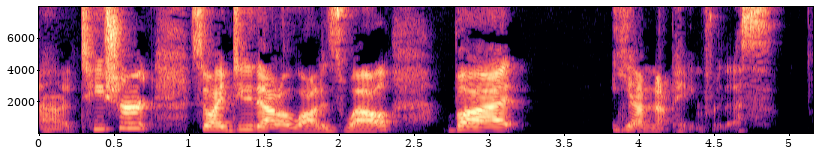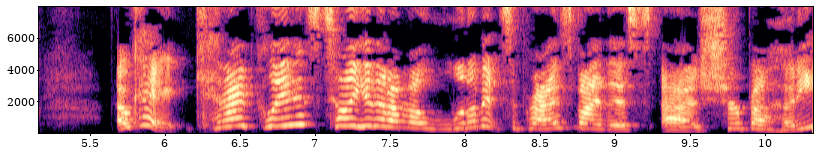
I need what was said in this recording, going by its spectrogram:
uh, t-shirt. So I do that a lot as well. But yeah, I'm not paying for this. Okay, can I please tell you that I'm a little bit surprised by this uh, Sherpa hoodie?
